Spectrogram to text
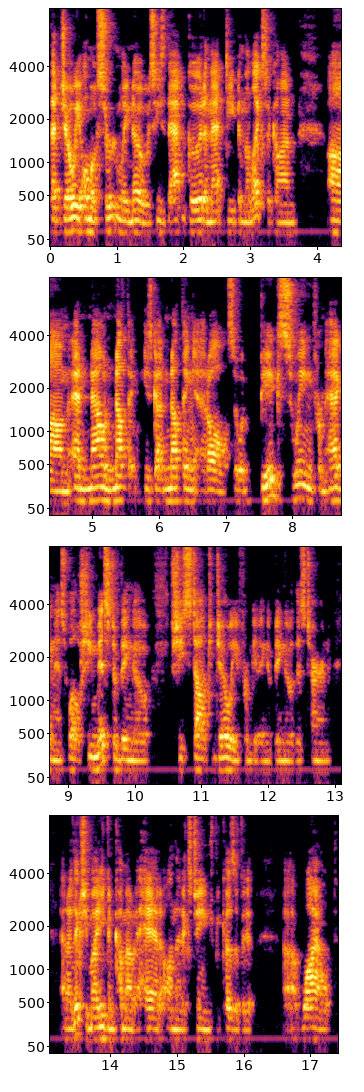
that Joey almost certainly knows. He's that good and that deep in the lexicon. Um, and now nothing. He's got nothing at all. So a big swing from Agnes. Well, she missed a bingo. She stopped Joey from getting a bingo this turn. And I think she might even come out ahead on that exchange because of it. Uh, wild.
